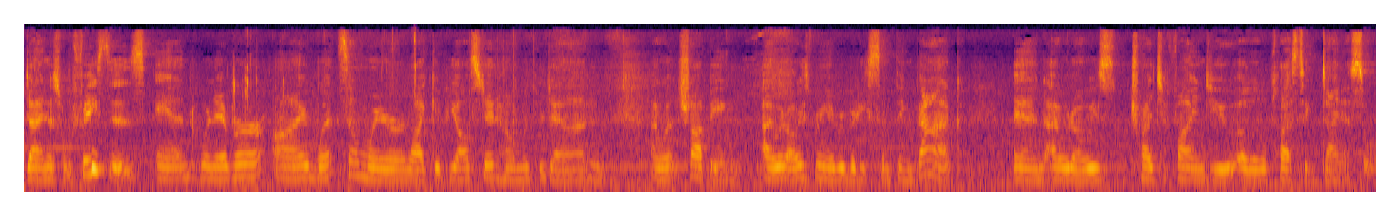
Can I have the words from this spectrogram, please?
dinosaur faces. And whenever I went somewhere, like if y'all stayed home with your dad and I went shopping, I would always bring everybody something back. And I would always try to find you a little plastic dinosaur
